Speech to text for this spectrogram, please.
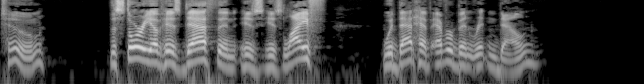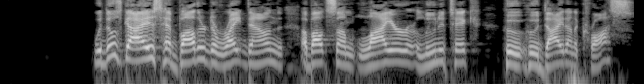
tomb, the story of his death and his, his life, would that have ever been written down? Would those guys have bothered to write down about some liar, lunatic who, who died on a cross?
